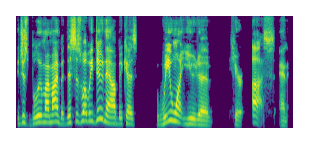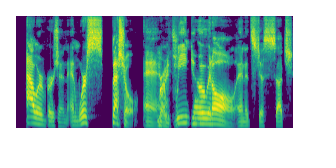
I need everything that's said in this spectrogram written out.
It just blew my mind. But this is what we do now because we want you to hear us and our version and we're special and right. we know it all. And it's just such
